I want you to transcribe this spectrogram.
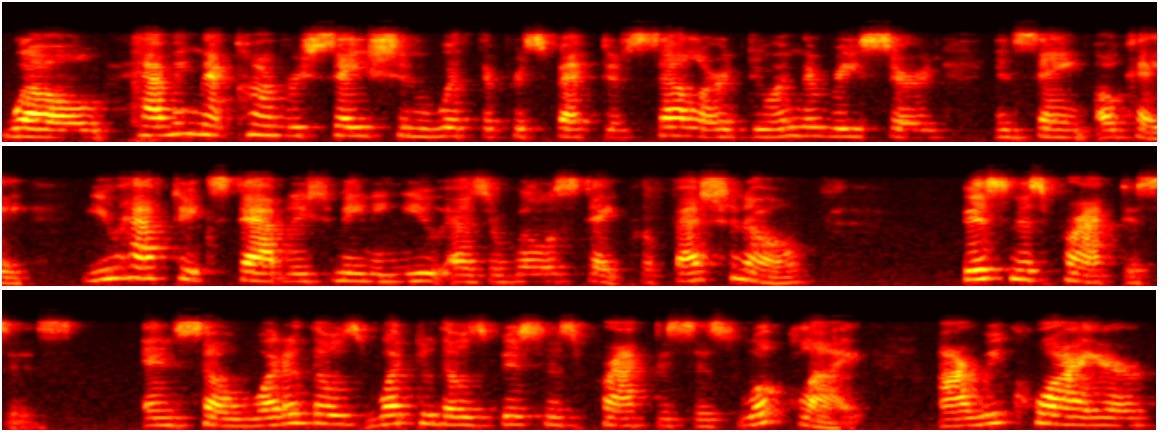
Well, having that conversation with the prospective seller, doing the research, and saying, okay, you have to establish, meaning you as a real estate professional, business practices. And so, what are those? What do those business practices look like? I require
